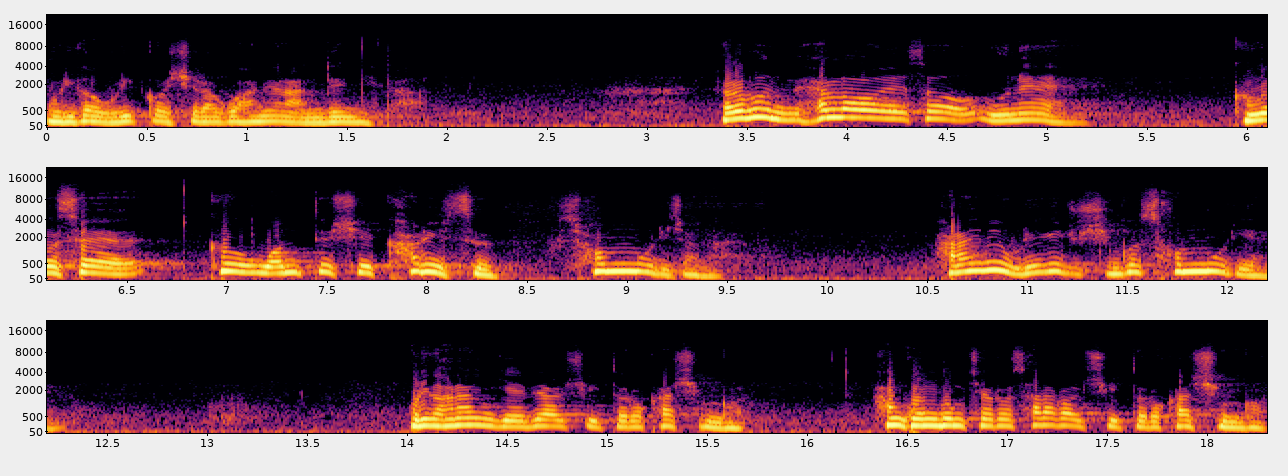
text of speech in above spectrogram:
우리가 우리 것이라고 하면 안 됩니다. 여러분, 헬라어에서 은혜, 그것의 그 원뜻이 카리스, 선물이잖아요. 하나님이 우리에게 주신 것 선물이에요. 우리가 하나님 예배할 수 있도록 하신 것, 한 공동체로 살아갈 수 있도록 하신 것,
